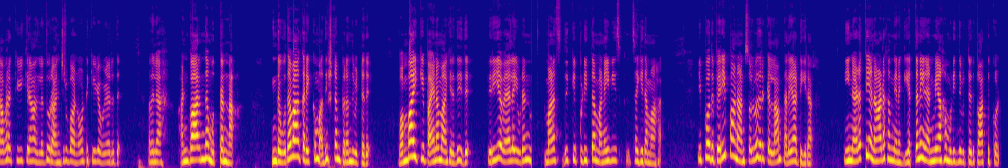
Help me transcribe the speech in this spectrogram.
கவரை கிழிக்கிறான். அதுலேருந்து ஒரு அஞ்சு ரூபா நோட்டு கீழே விழுறது. அதில் அன்பார்ந்த முத்தண்ணா இந்த உதவாக்கரைக்கும் அதிர்ஷ்டம் பிறந்து விட்டது. பம்பாய்க்கு பயணமாகிறது இது. பெரிய வேலையுடன் மனசுக்கு பிடித்த மனைவி சகிதமாக. இப்போது பெரியப்பா நான் சொல்வதற்கெல்லாம் தலையாட்டுகிறார். நீ நடத்திய நாடகம் எனக்கு எத்தனை நன்மையாக முடிந்து விட்டது பார்த்துக்கொள்.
